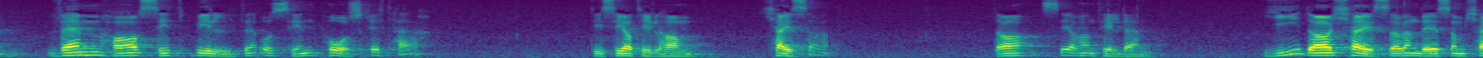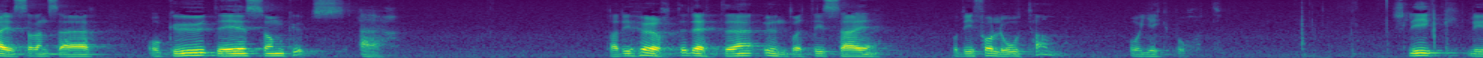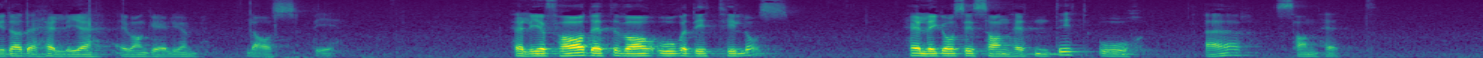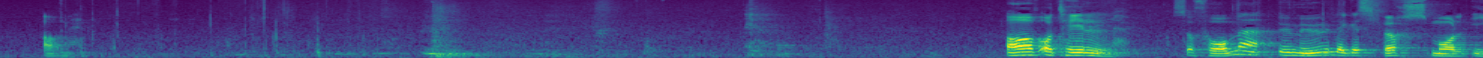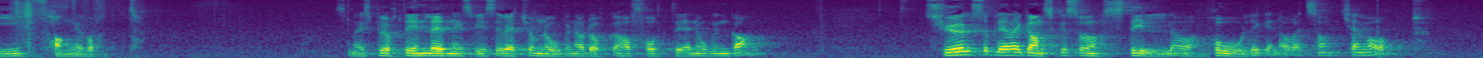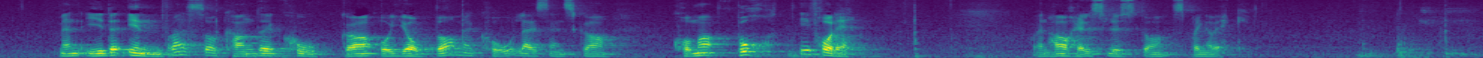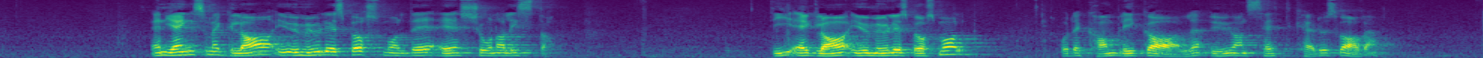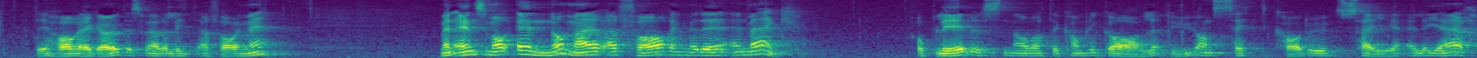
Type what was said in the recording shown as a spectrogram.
Hvem har sitt bilde og sin påskrift her? De sier til ham, Keiseren. Da sier han til dem, Gi da keiseren det som keiserens er, og Gud det som Guds er. Da de hørte dette, undret de seg, og de forlot ham og gikk bort. Slik lyder det hellige evangelium. La oss be. Hellige Far, dette var ordet ditt til oss. Hellige oss i sannheten. Ditt ord er sannhet. Amen. Av og til så får vi umulige spørsmål i fanget vårt. Som jeg spurte innledningsvis, jeg vet ikke om noen av dere har fått det noen gang. Sjøl så blir jeg ganske så stille og rolig når et sånt kommer opp. Men i det indre så kan det koke og jobbe med hvordan en skal komme bort ifra det. Og en har helst lyst til å springe vekk. En gjeng som er glad i umulige spørsmål, det er journalister. De er glad i umulige spørsmål, og det kan bli gale uansett hva du svarer. Det har jeg òg dessverre litt erfaring med. Men en som har enda mer erfaring med det enn meg, opplevelsen av at det kan bli gale uansett hva du sier eller gjør,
